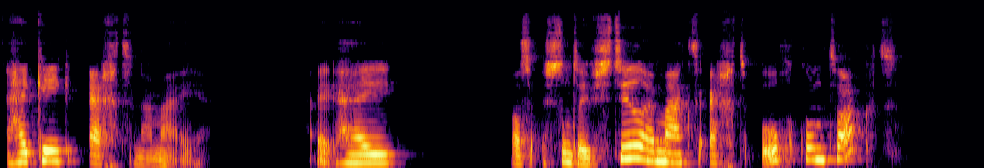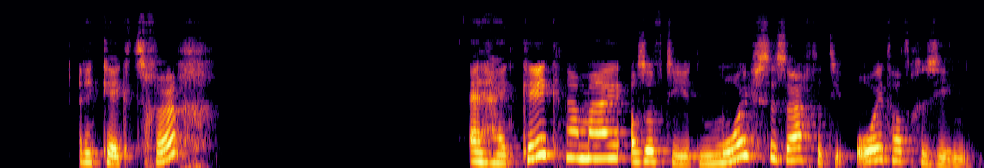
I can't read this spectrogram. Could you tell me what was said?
Hij keek echt naar mij. Hij, hij was, stond even stil, hij maakte echt oogcontact. En ik keek terug. En hij keek naar mij alsof hij het mooiste zag dat hij ooit had gezien.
